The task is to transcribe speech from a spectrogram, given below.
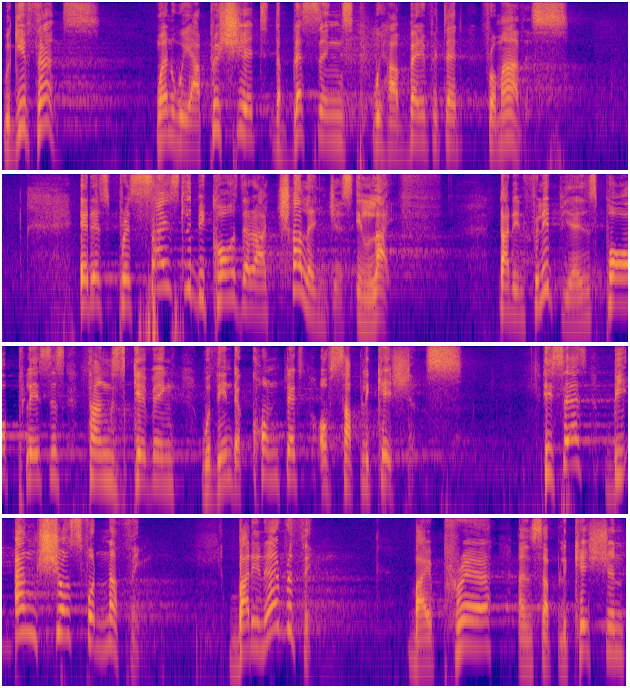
we give thanks when we appreciate the blessings we have benefited from others. It is precisely because there are challenges in life that in Philippians, Paul places thanksgiving within the context of supplications. He says, Be anxious for nothing, but in everything, by prayer and supplication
